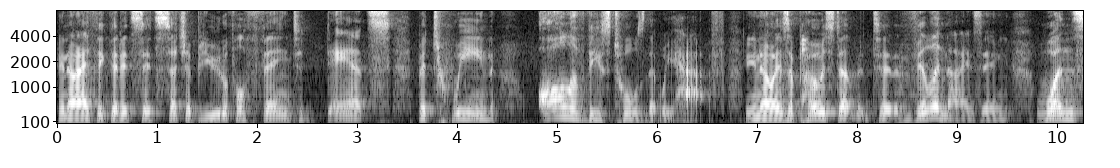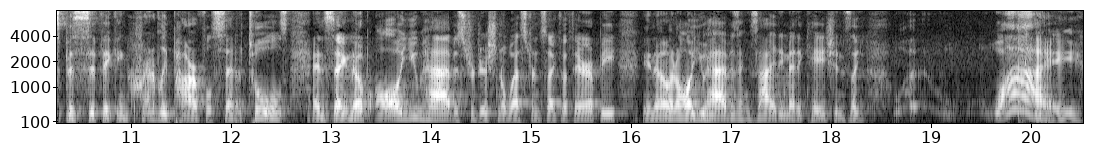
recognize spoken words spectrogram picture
You know, and I think that it's it's such a beautiful thing to dance between all of these tools that we have. You know, as opposed to, to villainizing one specific incredibly powerful set of tools and saying, nope, all you have is traditional Western psychotherapy, you know, and all you have is anxiety medication. It's like, wh- why?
